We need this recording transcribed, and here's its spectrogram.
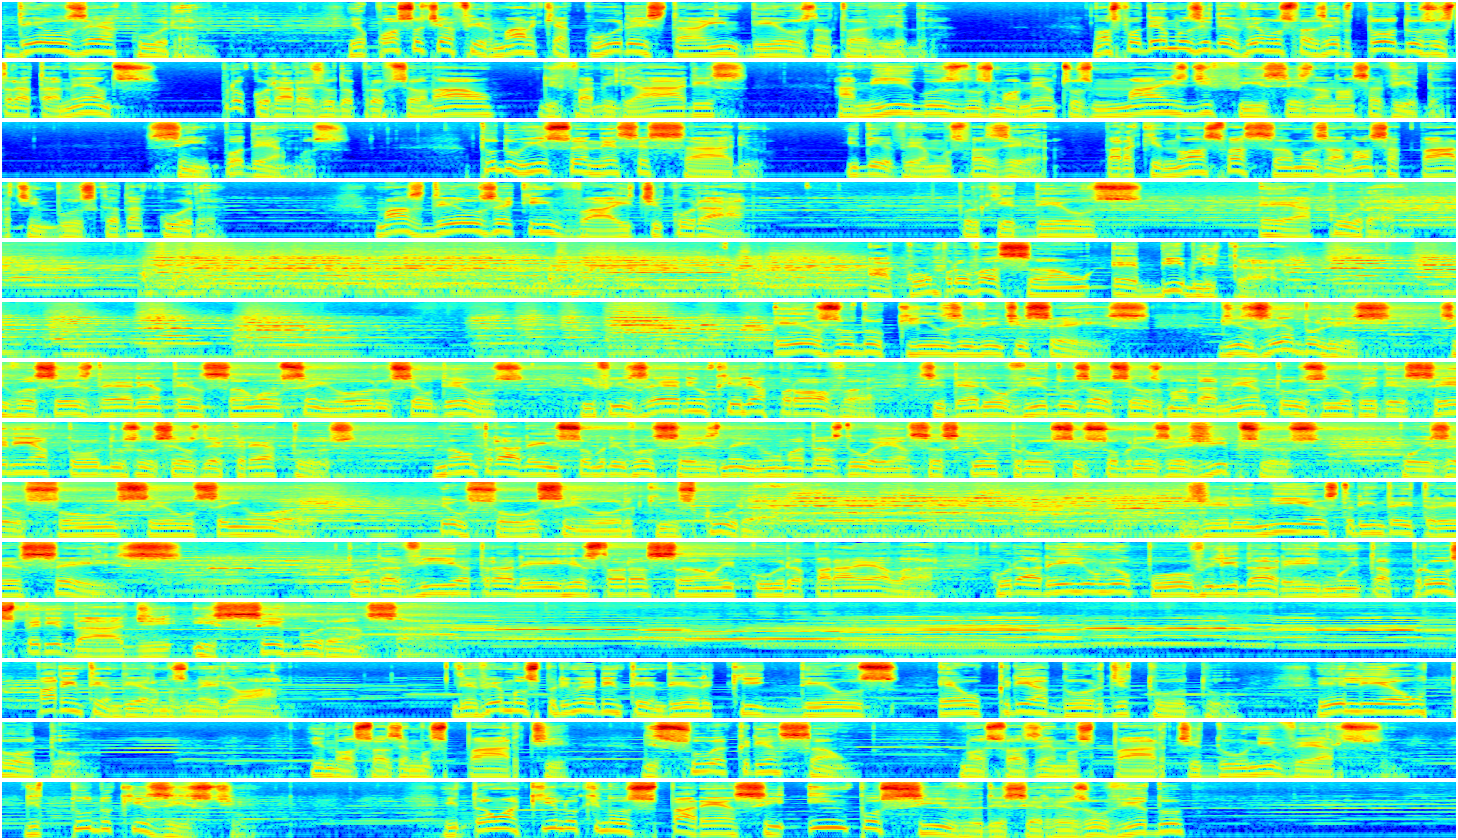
Deus é a cura. Eu posso te afirmar que a cura está em Deus na tua vida. Nós podemos e devemos fazer todos os tratamentos, procurar ajuda profissional, de familiares, amigos nos momentos mais difíceis na nossa vida. Sim, podemos. Tudo isso é necessário e devemos fazer para que nós façamos a nossa parte em busca da cura. Mas Deus é quem vai te curar, porque Deus é a cura. A comprovação é bíblica. Êxodo 15, 26 dizendo-lhes: Se vocês derem atenção ao Senhor, o seu Deus, e fizerem o que ele aprova, se derem ouvidos aos seus mandamentos e obedecerem a todos os seus decretos, não trarei sobre vocês nenhuma das doenças que eu trouxe sobre os egípcios, pois eu sou o seu Senhor. Eu sou o Senhor que os cura. Jeremias 33, 6 Todavia trarei restauração e cura para ela. Curarei o meu povo e lhe darei muita prosperidade e segurança. Para entendermos melhor, devemos primeiro entender que Deus é o Criador de tudo. Ele é o todo. E nós fazemos parte de Sua criação. Nós fazemos parte do universo, de tudo que existe. Então, aquilo que nos parece impossível de ser resolvido,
